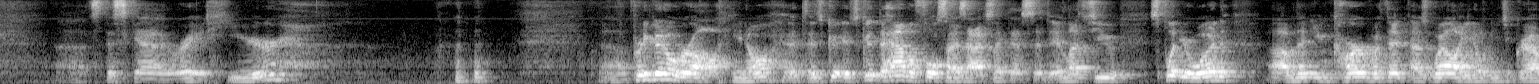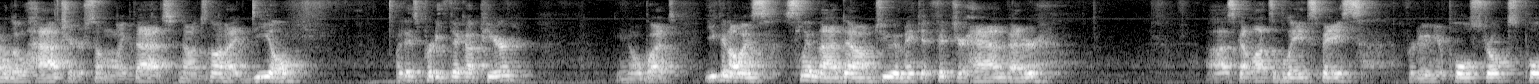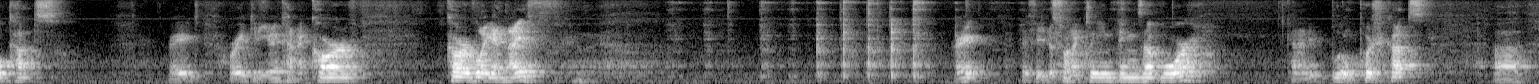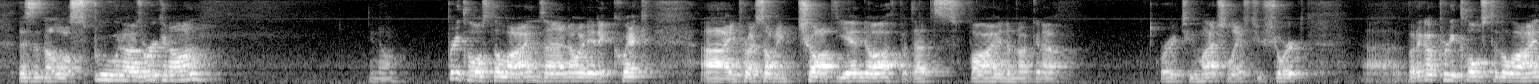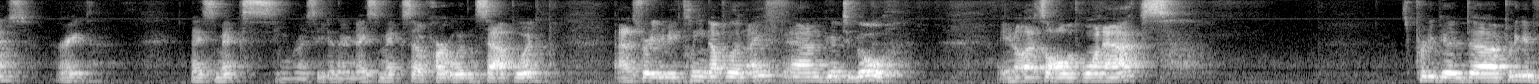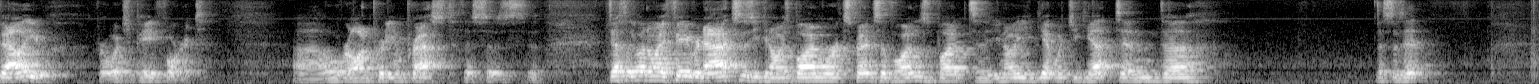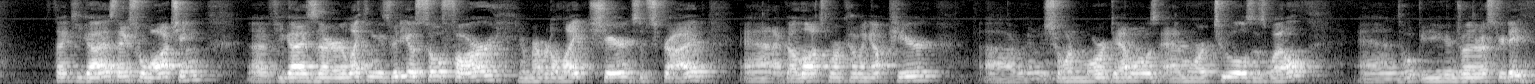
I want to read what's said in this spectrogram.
Uh, it's this guy right here. uh, pretty good overall, you know. It, it's good. It's good to have a full-size axe like this. It, it, lets you split your wood, uh, but then you can carve with it as well. You don't need to grab a little hatchet or something like that. Now, it's not ideal. It is pretty thick up here, you know, but you can always slim that down too and make it fit your hand better. Uh, it's got lots of blade space for doing your pull strokes, pull cuts, right? Or you can even kind of carve, carve like a knife, right? If you just want to clean things up more, kind of do little push cuts. Uh, this is the little spoon I was working on, you know, pretty close to the lines. I know I did it quick. Uh, you probably saw me chop the end off, but that's fine. I'm not going to worry too much. Life's too short. Uh, but I got pretty close to the lines, right? Nice mix. You can see it in there. Nice mix of heartwood and sapwood. And it's ready to be cleaned up with a knife and good to go. You know, that's all with one axe. It's pretty good, uh, pretty good value for what you pay for it. Uh, overall, I'm pretty impressed. This is definitely one of my favorite axes. You can always buy more expensive ones, but uh, you know, you get what you get, and uh, this is it. Thank you guys. Thanks for watching. Uh, if you guys are liking these videos so far, remember to like, share, and subscribe. And I've got lots more coming up here. Uh, we're going to be showing more demos and more tools as well. And hope you enjoy the rest of your day.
